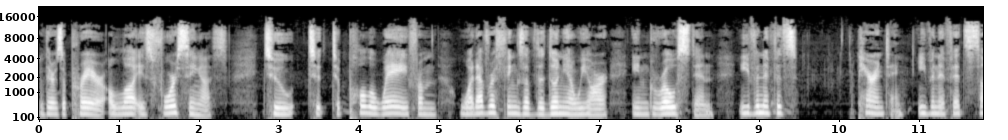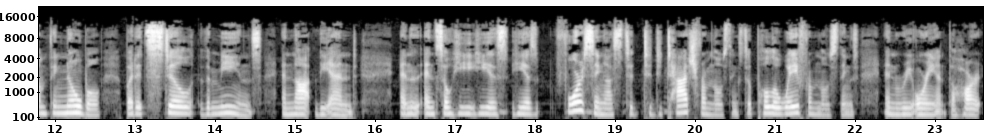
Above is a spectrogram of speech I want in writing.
there's a prayer, Allah is forcing us to to to pull away from whatever things of the dunya we are engrossed in, even if it's parenting, even if it's something noble, but it's still the means and not the end. And and so he he is he is forcing us to, to detach from those things, to pull away from those things and reorient the heart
